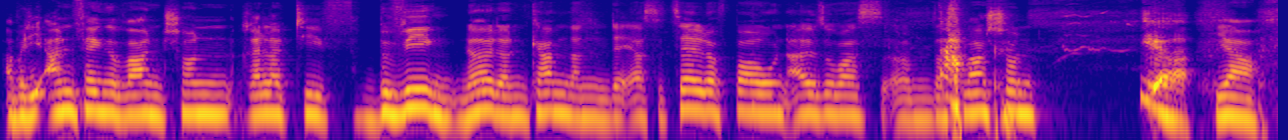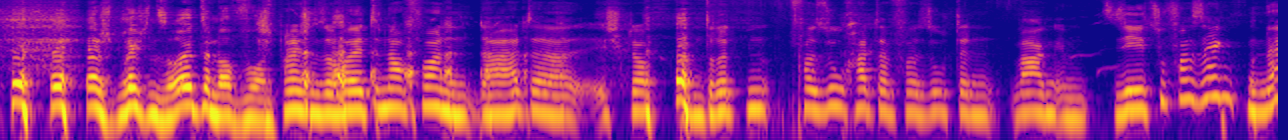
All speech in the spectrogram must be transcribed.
Aber die Anfänge waren schon relativ bewegend. Ne? Dann kam dann der erste Zeltaufbau und all sowas. Ähm, das war schon, Ja, ja, da sprechen sie heute noch von. sprechen sie heute noch von. Da hat er, ich glaube, im dritten Versuch hat er versucht, den Wagen im See zu versenken. Ne?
